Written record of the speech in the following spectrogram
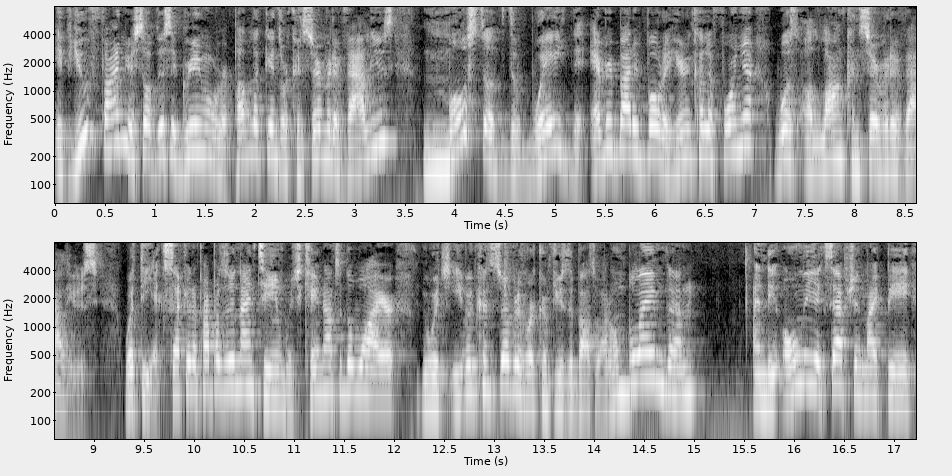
if you find yourself disagreeing with Republicans or conservative values, most of the way that everybody voted here in California was along conservative values, with the exception of Proposition 19, which came down to the wire, which even conservatives were confused about. So I don't blame them. And the only exception might be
